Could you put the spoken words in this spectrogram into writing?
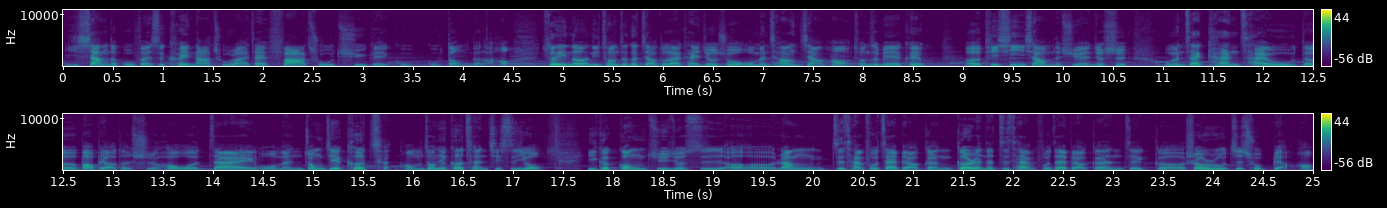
以上的部分是可以拿出来再发出去给股股东的了哈。所以呢，你从这个角度来看，也就是说，我们常常讲哈，从这边也可以呃提醒一下我们的学员，就是我们在看财务的报表的时候，我在我们中阶课程，我们中阶课程其实有。一个工具就是呃，让资产负债表跟个人的资产负债表跟这个收入支出表哈，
